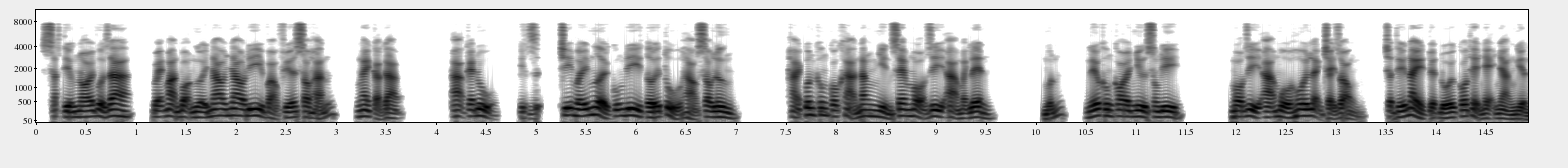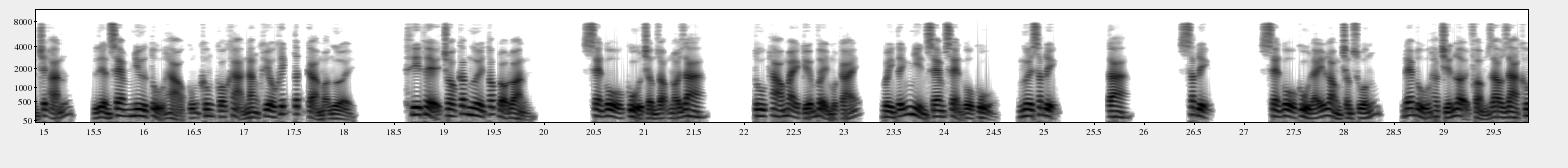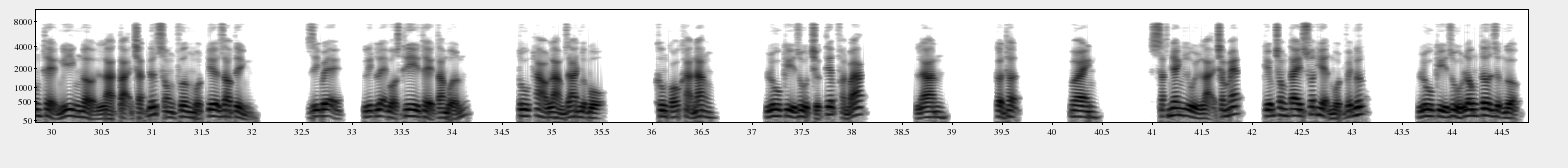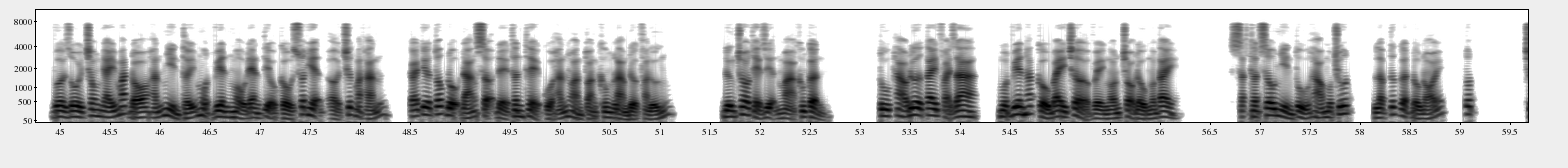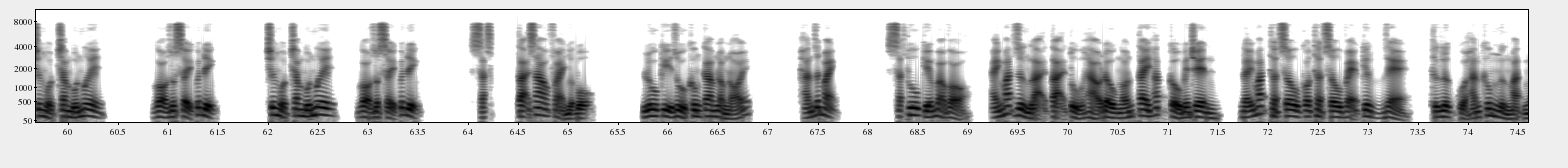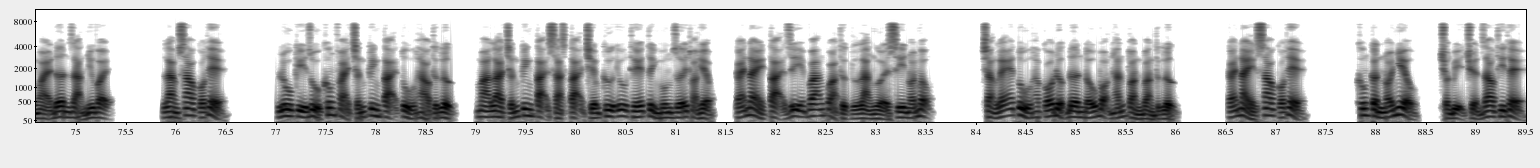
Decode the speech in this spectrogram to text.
Sạt tiếng nói vừa ra vẽ mạn bọn người nhao nhao đi vào phía sau hắn, ngay cả gạp ạ à, cái đủ chỉ mấy người cũng đi tới tủ hảo sau lưng. Hải quân không có khả năng nhìn xem mọi gì ạ mạnh lên. Muốn, nếu không coi như xong đi. Mọi gì ạ mồ hôi lạnh chảy ròng, trận thế này tuyệt đối có thể nhẹ nhàng nghiền chết hắn, liền xem như tủ hảo cũng không có khả năng khiêu khích tất cả mọi người. Thi thể cho các ngươi tóc đỏ đoàn. Sen gỗ cụ trầm giọng nói ra. Tu hảo mày kiếm vẩy một cái, bình tĩnh nhìn xem sen gỗ cụ ngươi xác định. Ta. Xác định. Sen gỗ cụ đáy lòng chầm xuống, đem tủ hảo chiến lợi phẩm giao ra không thể nghi ngờ là tại chặt đứt song phương một tia giao tình. Di bệ lịch lệ một thi thể tam ớn tu hảo làm ra nhượng bộ. Không có khả năng. Lu kỳ dù trực tiếp phản bác. Lan. Cẩn thận. Vê anh. Sắt nhanh lùi lại trăm mét, kiếm trong tay xuất hiện một vết nứt. Lu kỳ dù lông tơ dựng ngược, vừa rồi trong nháy mắt đó hắn nhìn thấy một viên màu đen tiểu cầu xuất hiện ở trước mặt hắn, cái tiêu tốc độ đáng sợ để thân thể của hắn hoàn toàn không làm được phản ứng. Đừng cho thể diện mà không cần. Tu hào đưa tay phải ra, một viên hắc cầu bay trở về ngón trỏ đầu ngón tay. Sắt thật sâu nhìn Tu hào một chút, lập tức gật đầu nói t ố t chương một trăm bốn mươi. Gò rút sẩy quyết định. Chương một trăm bốn mươi, gò rút sẩy quyết định. Sắt tại sao phải nhượng bộ? Lù kỳ dù không cam lòng nói. Hắn rất mạnh. Sắt thu kiếm vào vỏ, ánh mắt dừng lại tại tủ hào đầu ngón tay hắc cầu bên trên, đáy mắt thật sâu có thật sâu vẻ kiêng rẻ, thực lực của hắn không ngừng mặt ngoài đơn giản như vậy. Làm sao có thể? Lù kỳ dù không phải chấn kinh tại tủ hào thực lực, mà là chấn kinh tại sạt tại chiếm cư ưu thế tình huống dưới thỏa hiệp, cái này tại dị vãng quả thực là người si nói ngộng chẳng lẽ tù hào có được đơn đấu bọn hắn toàn đoàn thực lực? Cái này sao có thể? Không cần nói nhiều, chuẩn bị chuyển giao thi thể.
